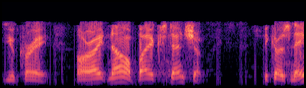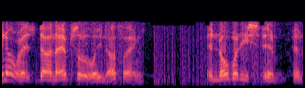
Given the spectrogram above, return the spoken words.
Ukraine. All right, now, by extension, because NATO has done absolutely nothing, and nobody's, and, and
